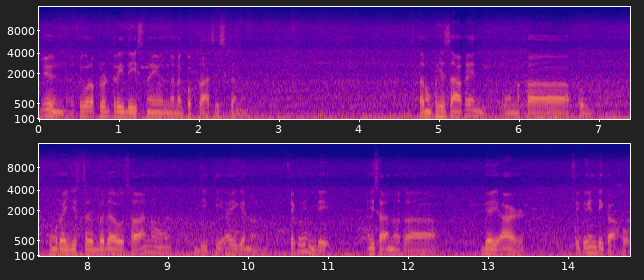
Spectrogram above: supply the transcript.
yun, siguro after 3 days na yun na nagpa-process kami. Tanong pa siya sa akin kung naka pag, kung register ba daw sa ano, DTI ganun. Sabi ko hindi ay sa ano sa BIR kasi ko hindi ka ako.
